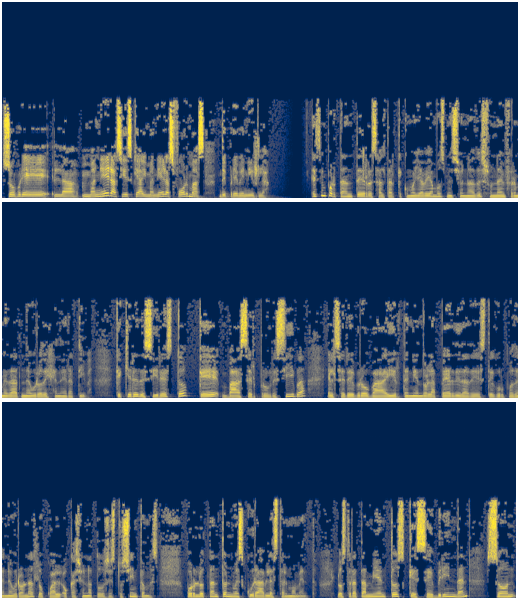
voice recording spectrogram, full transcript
sobre la manera, si es que hay maneras, formas de prevenirla? Es importante resaltar que, como ya habíamos mencionado, es una enfermedad neurodegenerativa. ¿Qué quiere decir esto? Que va a ser progresiva, el cerebro va a ir teniendo la pérdida de este grupo de neuronas, lo cual ocasiona todos estos síntomas. Por lo tanto, no es curable hasta el momento. Los tratamientos que se brindan son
